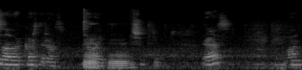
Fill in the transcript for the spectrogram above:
Надо каждый раз. Давай. Счет три. Раз, два, три.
